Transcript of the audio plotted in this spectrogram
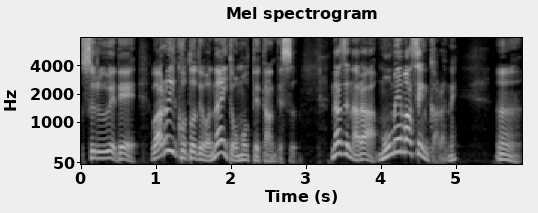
する上で悪いことではないと思ってたんです。なぜなら揉めませんからね。うん。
